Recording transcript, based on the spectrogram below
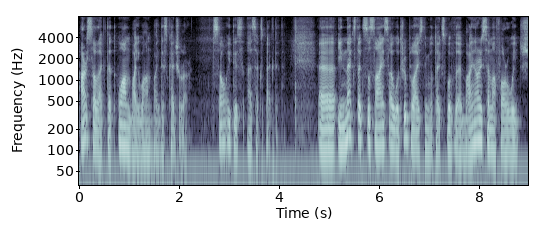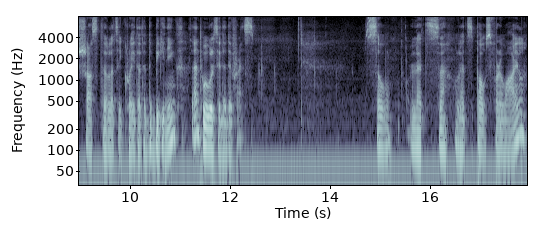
are selected one by one by the scheduler so it is as expected uh, in next exercise, I would replace the mutex with the binary semaphore which just, uh, let's say, created at the beginning, and we will see the difference. So let's uh, let's pause for a while.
